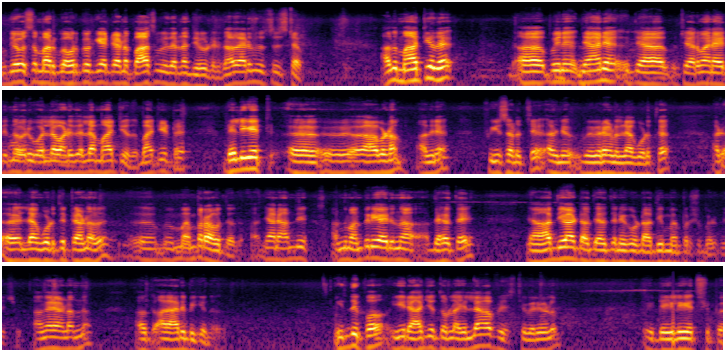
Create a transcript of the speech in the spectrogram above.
ഉദ്യോഗസ്ഥന്മാർക്കും അവർക്കൊക്കെ ആയിട്ടാണ് പാസ് വിതരണം ചെയ്തുകൊണ്ടിരുന്നത്. അതായിരുന്നു സിസ്റ്റം. അത് മാറ്റിയത് പിന്നെ ഞാൻ ചെയർമാനായിരുന്ന ഒരു കൊല്ലമാണ് ഇതെല്ലാം മാറ്റിയത്. മാറ്റിയിട്ട് ഡെലിഗേറ്റ് ആവണം അതിന് ഫീസ് അടച്ച് അതിന് വിവരങ്ങളെല്ലാം കൊടുത്ത് എല്ലാം കൊടുത്തിട്ടാണ് അത് മെമ്പറാവുന്നത്. ഞാൻ അന്ന് അന്ന് മന്ത്രിയായിരുന്ന അദ്ദേഹത്തെ ഞാൻ ആദ്യമായിട്ട് അദ്ദേഹത്തിനെ കൊണ്ട് ആദ്യം മെമ്പർഷിപ്പ് എടുപ്പിച്ചു. അങ്ങനെയാണെന്ന് ആരംഭിക്കുന്നത്. ഇന്നിപ്പോൾ ഈ രാജ്യത്തുള്ള എല്ലാ ഫെസ്റ്റിവലുകളും ഈ ഡെയിലിയേറ്റ്ഷിപ്പ്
